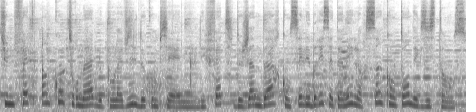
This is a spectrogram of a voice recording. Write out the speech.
C'est une fête incontournable pour la ville de Compiègne. Les fêtes de Jeanne d'Arc ont célébré cette année leurs 50 ans d'existence.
